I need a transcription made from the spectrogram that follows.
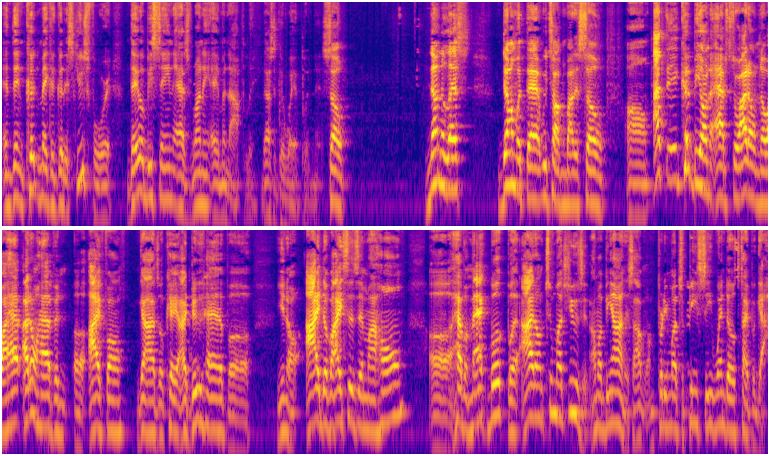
and then couldn't make a good excuse for it, they would be seen as running a monopoly. That's a good way of putting it. So, nonetheless, done with that. we talking about it. So, um, I think it could be on the App Store. I don't know. I have I don't have an uh, iPhone, guys. Okay, I do have uh, you know, i devices in my home. Uh, have a MacBook, but I don't too much use it. I'm gonna be honest. I'm, I'm pretty much a PC Windows type of guy.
